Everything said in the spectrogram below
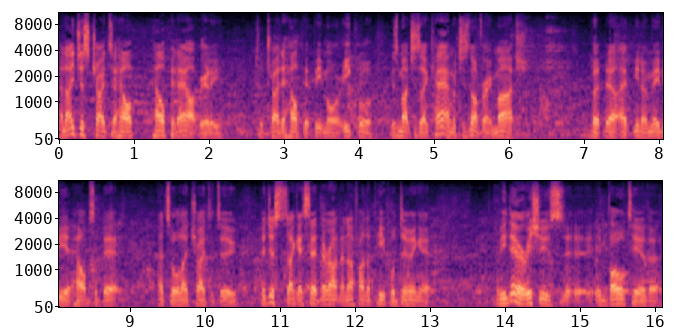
And I just tried to help help it out, really, to try to help it be more equal as much as I can, which is not very much, but uh, you know maybe it helps a bit. That's all I tried to do. They're just like I said, there aren't enough other people doing it. I mean, there are issues uh, involved here that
